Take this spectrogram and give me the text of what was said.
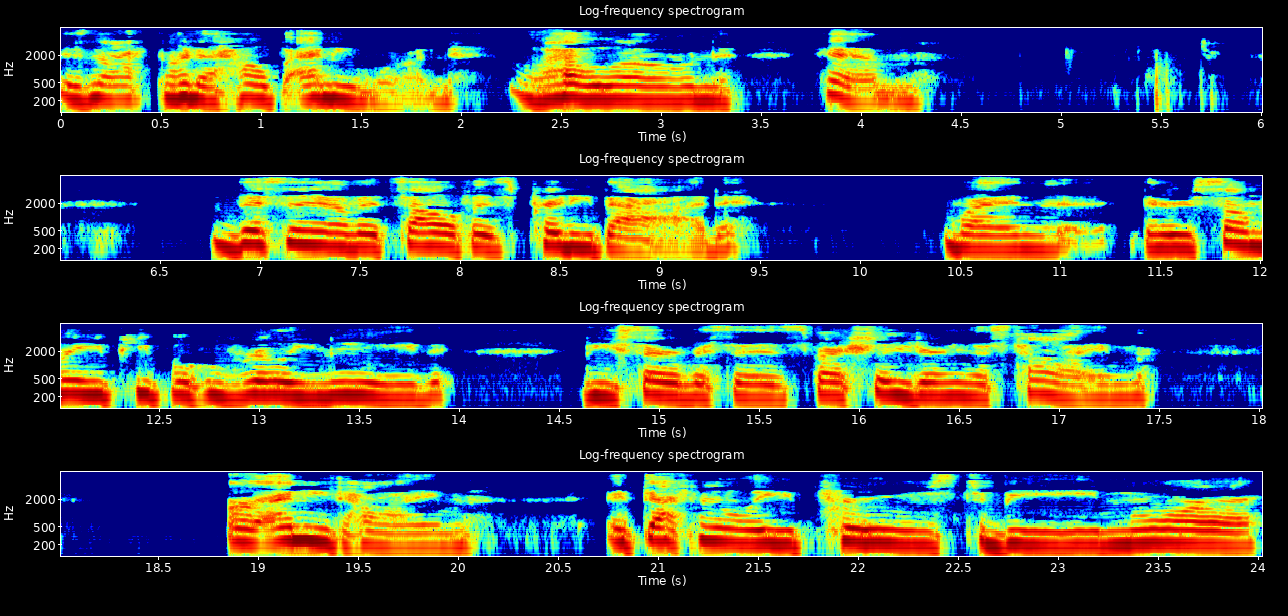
is not going to help anyone, let alone him. This in of itself is pretty bad when there's so many people who really need these services, especially during this time or any time, it definitely proves to be more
